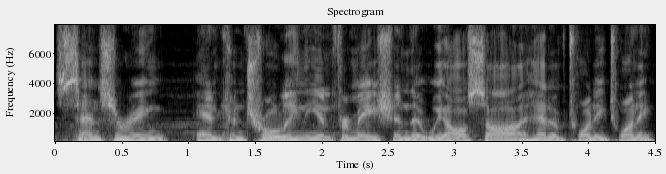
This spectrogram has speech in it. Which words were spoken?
censoring and controlling the information that we all saw ahead of 2020.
